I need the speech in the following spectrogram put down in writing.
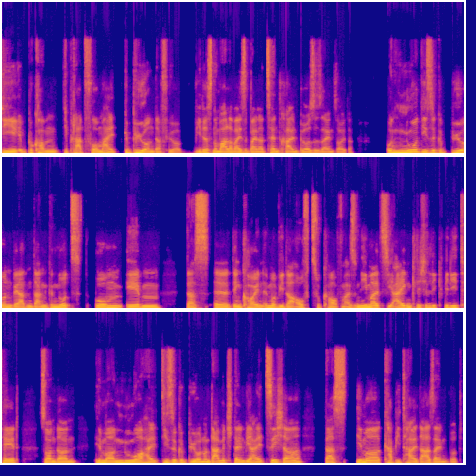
die bekommen die Plattform halt Gebühren dafür, wie das normalerweise bei einer zentralen Börse sein sollte. Und nur diese Gebühren werden dann genutzt, um eben das, äh, den Coin immer wieder aufzukaufen. Also niemals die eigentliche Liquidität, sondern immer nur halt diese Gebühren. Und damit stellen wir halt sicher, dass immer Kapital da sein wird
